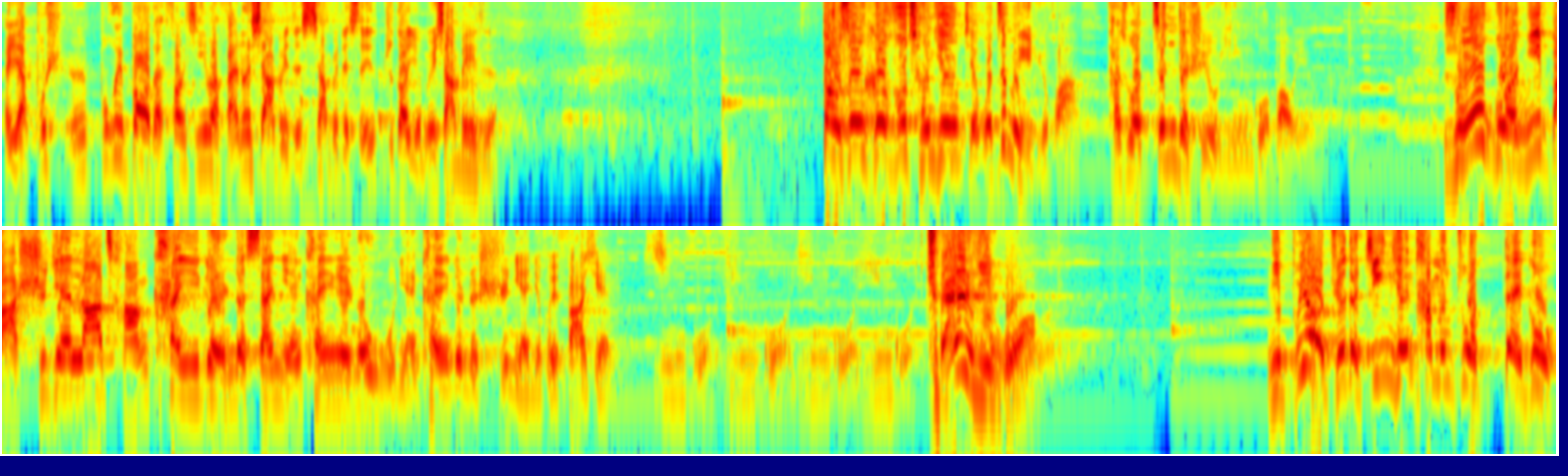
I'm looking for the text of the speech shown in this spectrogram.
哎呀，不是不会报的，放心吧，反正下辈子下辈子谁知道有没有下辈子。稻盛和夫曾经写过这么一句话，他说：“真的是有因果报应的。如果你把时间拉长，看一个人的三年，看一个人的五年，看一个人的十年，你会发现因果，因果，因果，因果，全是因果。你不要觉得今天他们做代购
